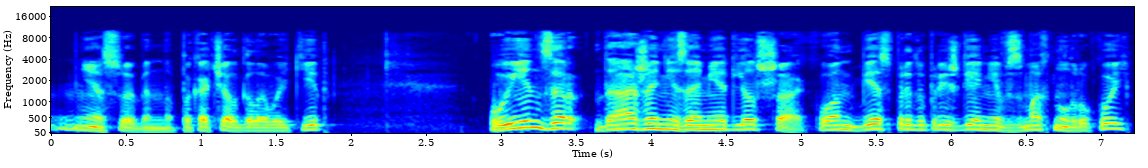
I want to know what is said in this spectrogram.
«Не особенно», — покачал головой Кит. Уинзер даже не замедлил шаг. Он без предупреждения взмахнул рукой,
